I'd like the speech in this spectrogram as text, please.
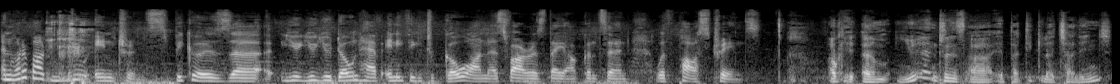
And what about new entrants? Because uh, you, you, you don't have anything to go on as far as they are concerned with past trends. Okay, um, new entrants are a particular challenge.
